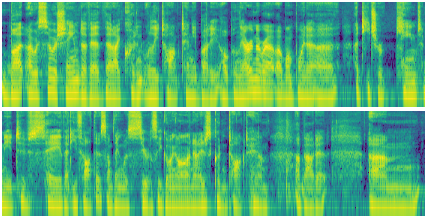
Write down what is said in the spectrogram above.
But I was so ashamed of it that I couldn't really talk to anybody openly. I remember at, at one point a, a teacher came to me to say that he thought that something was seriously going on, and I just couldn't talk to him about it. Um,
